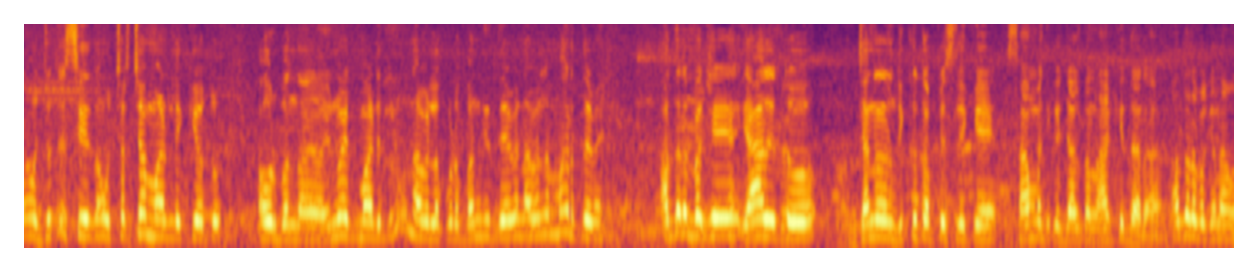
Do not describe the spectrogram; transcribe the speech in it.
ನಾವು ಜೊತೆ ಸೇರಿ ನಾವು ಚರ್ಚೆ ಮಾಡಲಿಕ್ಕೆ ಇವತ್ತು ಅವ್ರು ಬಂದು ಇನ್ವೈಟ್ ಮಾಡಿದ್ರು ನಾವೆಲ್ಲ ಕೂಡ ಬಂದಿದ್ದೇವೆ ನಾವೆಲ್ಲ ಮಾಡ್ತೇವೆ. ಅದರ ಬಗ್ಗೆ ಯಾರಿತ್ತು ಜನರನ್ನು ದಿಕ್ಕು ತಪ್ಪಿಸಲಿಕ್ಕೆ ಸಾಮಾಜಿಕ ಜಾಲತಾಣ ಹಾಕಿದ್ದಾರೆ? ಅದರ ಬಗ್ಗೆ ನಾವು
